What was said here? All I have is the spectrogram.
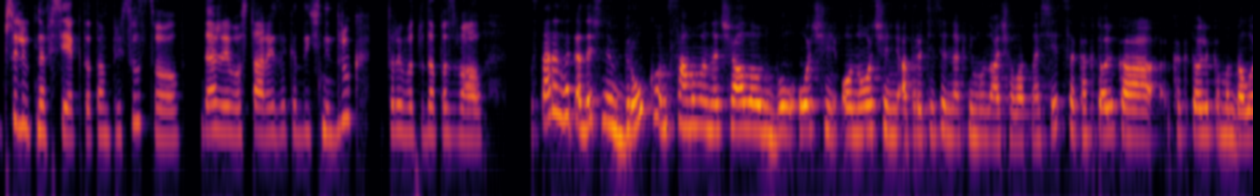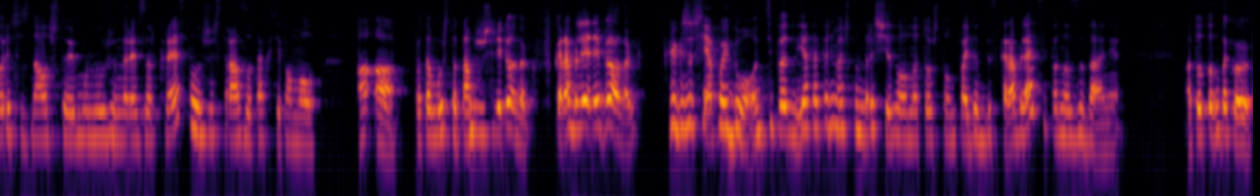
абсолютно все, кто там присутствовал, даже его старый закадычный друг, который его туда позвал. Старый закадычный друг, он с самого начала, он был очень, он очень отвратительно к нему начал относиться. Как только, как только Мандалорец узнал, что ему нужен Резер Крест, он же сразу так типа, мол, а-а, потому что там же ребенок, в корабле ребенок, как же я пойду? Он типа, я так понимаю, что он рассчитывал на то, что он пойдет без корабля, типа на задание. А тут он такой,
